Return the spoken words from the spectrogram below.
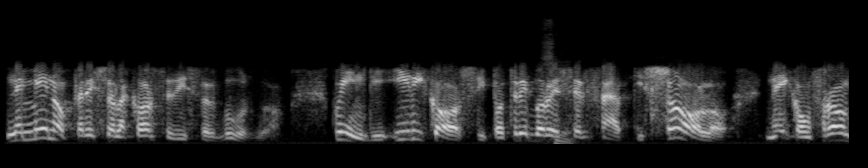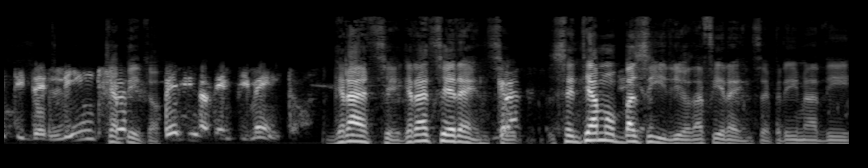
nemmeno presso la Corte di Strasburgo. Quindi i ricorsi potrebbero sì. essere fatti solo nei confronti dell'Inps Capito. per l'inadempimento. Grazie, grazie Renzo. Grazie. Sentiamo Basilio da Firenze prima di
